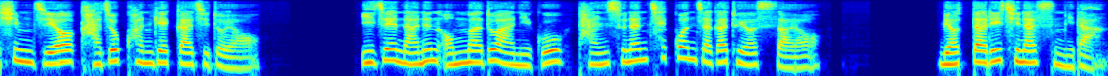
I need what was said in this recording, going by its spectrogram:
심지어 가족 관계까지도요. 이제 나는 엄마도 아니고 단순한 채권자가 되었어요. 몇 달이 지났습니다.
